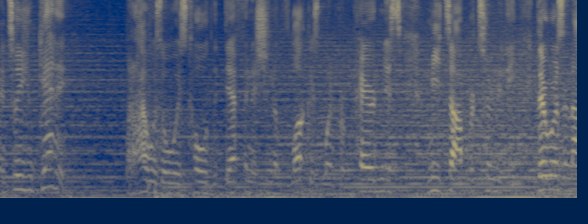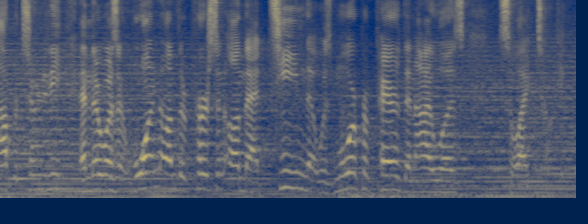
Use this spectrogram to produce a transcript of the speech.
until you get it. But I was always told the definition of luck is when preparedness meets opportunity. There was an opportunity, and there wasn't one other person on that team that was more prepared than I was, so I took it.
